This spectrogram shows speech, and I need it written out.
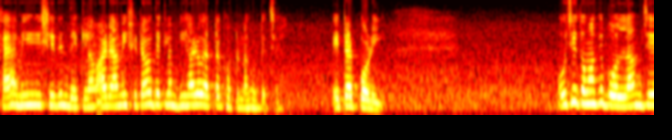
হ্যাঁ আমি সেদিন দেখলাম আর আমি সেটাও দেখলাম বিহারেও একটা ঘটনা ঘটেছে এটার পরেই। ওই যে তোমাকে বললাম যে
